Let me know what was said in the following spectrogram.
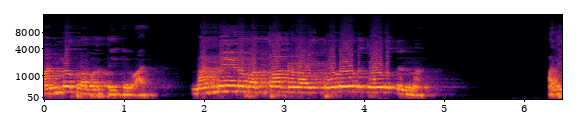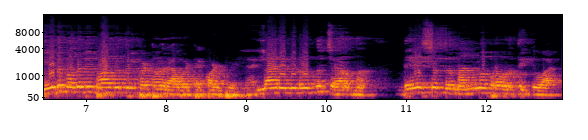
നന്മ പ്രവർത്തിക്കുവാൻ നന്മയുടെ വക്താക്കളായി തോളോട് തോട് നിന്ന് അത് ഏത് മതവിഭാഗത്തിൽപ്പെട്ടവരാവട്ടെ കുഴപ്പമില്ല. എല്ലാവരും കൂടെ ഒന്ന് ചേർന്ന് ദേശത്ത് നന്മ പ്രവർത്തിക്കുവാൻ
